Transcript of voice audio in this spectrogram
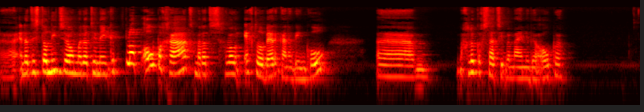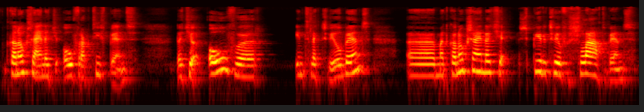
Uh, en dat is dan niet zomaar dat in één keer plop open gaat, maar dat is gewoon echt wel werk aan de winkel. Uh, maar gelukkig staat hij bij mij nu weer open. Het kan ook zijn dat je overactief bent, dat je over intellectueel bent, uh, maar het kan ook zijn dat je spiritueel verslaafd bent.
